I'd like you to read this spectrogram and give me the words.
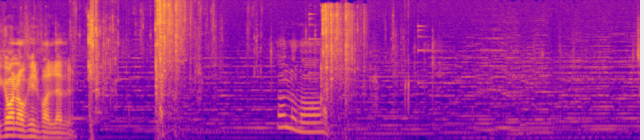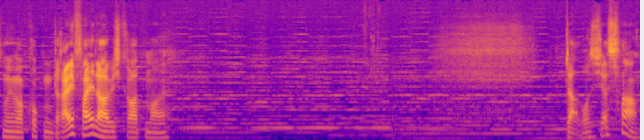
Hier kann man auf jeden Fall leveln. Lalala. Jetzt muss ich mal gucken. Drei Pfeile habe ich gerade mal. Da muss ich erst fahren.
